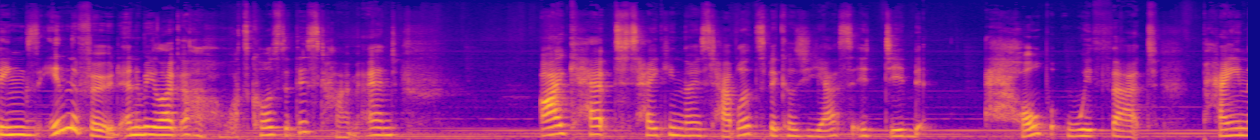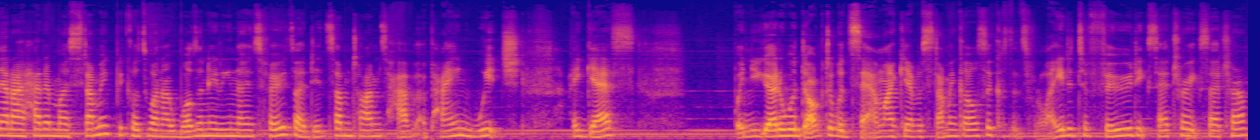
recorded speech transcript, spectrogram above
things in the food and be like, oh, what's caused it this time? And I kept taking those tablets because, yes, it did help with that pain that I had in my stomach because when I wasn't eating those foods, I did sometimes have a pain, which I guess when you go to a doctor would sound like you have a stomach ulcer because it's related to food, etc., etc.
